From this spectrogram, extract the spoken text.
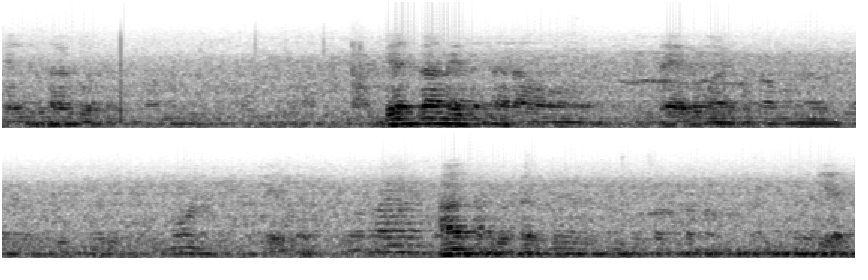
ಚೇಂಜಸ್ ಆಗ್ಬೋದು. ದೇವಸ್ಥಾನ ಇದನ್ನ ನಾವು ತಯಾರು ಮಾಡಬೇಕು ಹಾಂ ಸರ್ ಗೊತ್ತಾಗ್ತದೆ ಎಸ್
